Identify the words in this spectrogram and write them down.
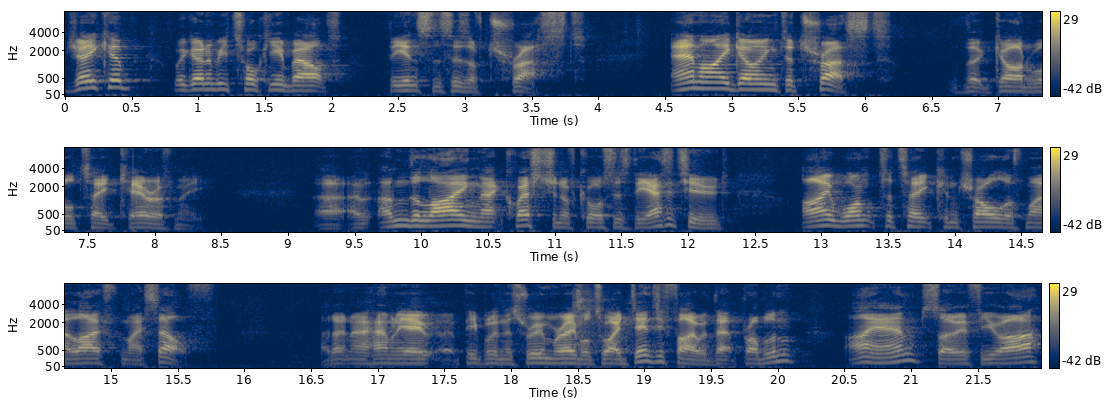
Jacob, we're going to be talking about the instances of trust. Am I going to trust that God will take care of me? Uh, underlying that question, of course, is the attitude I want to take control of my life myself. I don't know how many uh, people in this room are able to identify with that problem. I am, so if you are,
